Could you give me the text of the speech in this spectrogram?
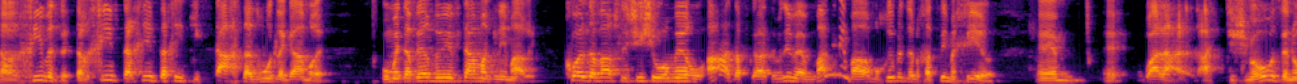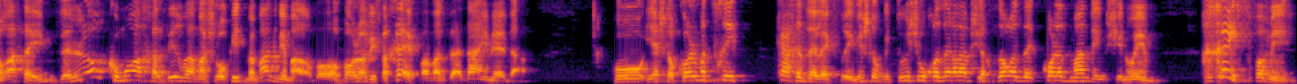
תרחיב את זה, תרחיב, תרחיב, תרחיב, תפתח את הדמות לגמרי. הוא מדבר במבטא מגנימרי. כל דבר שלישי שהוא אומר הוא, אה, דווקא אתם יודעים, מגנימר מוכרים את זה בחצי מחיר. אמ, אה, וואלה, תשמעו, זה נורא טעים. זה לא כמו החזיר והמשרוקית במגנימר, בואו בוא לא נסחף, אבל זה עדיין נהדר. הוא, יש לו קול מצחיק, קח את זה לאקסטרים, יש לו ביטוי שהוא חוזר עליו, שיחזור על זה כל הזמן ועם שינויים. חי ספמי,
